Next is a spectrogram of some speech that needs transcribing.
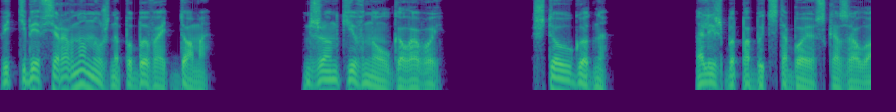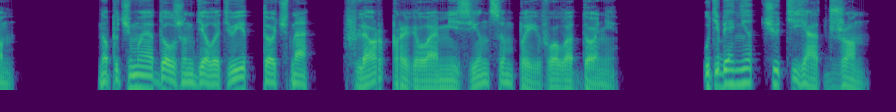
Ведь тебе все равно нужно побывать дома». Джон кивнул головой. «Что угодно. Лишь бы побыть с тобою», — сказал он. «Но почему я должен делать вид точно?» Флёр провела мизинцем по его ладони. «У тебя нет чутья, Джон.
